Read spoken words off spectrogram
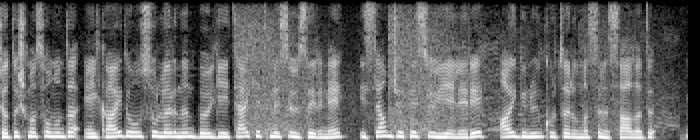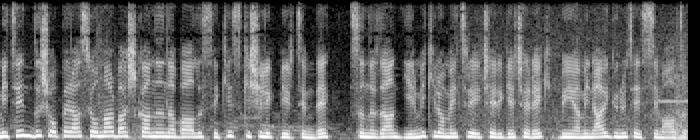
Çatışma sonunda El-Kaide unsurlarının bölgeyi terk etmesi üzerine İslam Cephesi üyeleri Aygün'ün kurtarılmasını sağladı. MIT'in Dış Operasyonlar Başkanlığı'na bağlı 8 kişilik bir timde sınırdan 20 kilometre içeri geçerek Bünyamin Aygün'ü teslim aldı.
